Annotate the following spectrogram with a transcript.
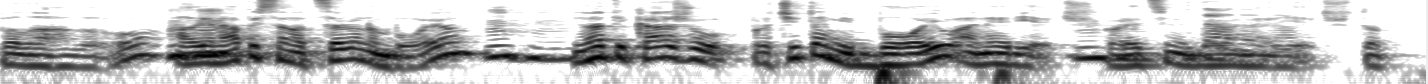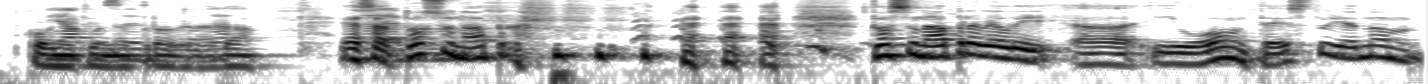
plavo, ali Mhm. je napisano crvenom bojom i onda ti kažu pročitaj mi boju, a ne riječ. Kao reci mi Mhm. Da, boju, da, ne da. riječ. To je kognitivna provjera, da. E sad, to su, napravili to su napravili uh, i u ovom testu jednom,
